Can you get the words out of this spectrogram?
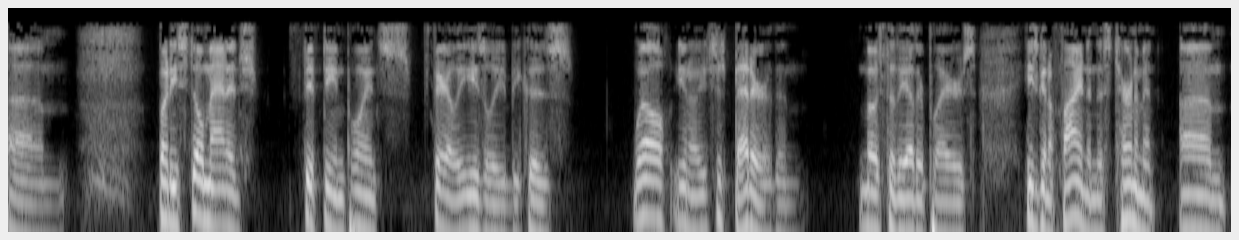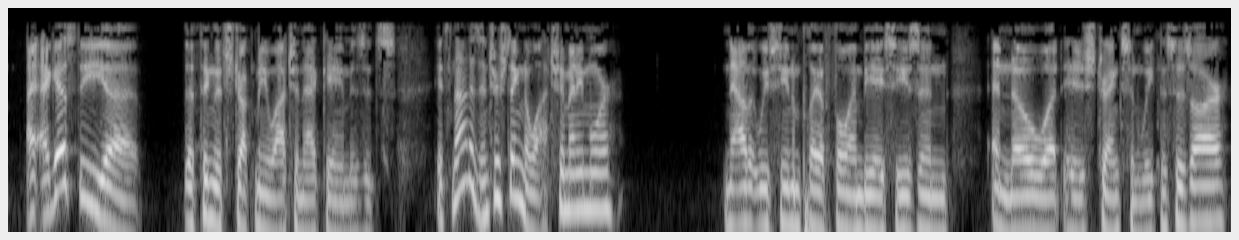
Um but he still managed 15 points fairly easily because, well, you know, he's just better than most of the other players he's going to find in this tournament. Um, I, I guess the uh, the thing that struck me watching that game is it's it's not as interesting to watch him anymore. Now that we've seen him play a full NBA season and know what his strengths and weaknesses are.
